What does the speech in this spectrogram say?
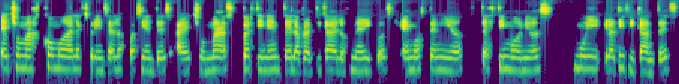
hecho más cómoda la experiencia de los pacientes, ha hecho más pertinente la práctica de los médicos. Hemos tenido testimonios muy gratificantes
